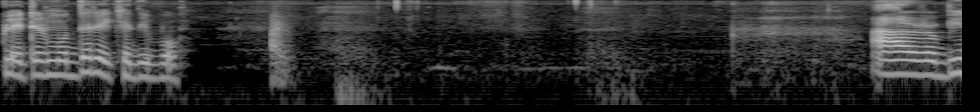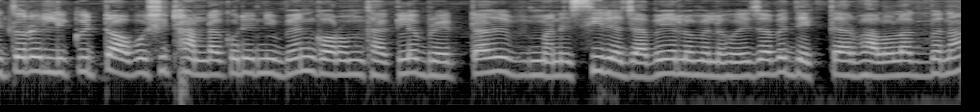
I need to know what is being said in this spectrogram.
প্লেটের মধ্যে রেখে দিব। আর ভিতরের লিকুইডটা অবশ্যই ঠান্ডা করে নেবেন। গরম থাকলে ব্রেডটা মানে ছিঁড়ে যাবে, এলোমেলো হয়ে যাবে, দেখতে আর ভালো লাগবে না।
